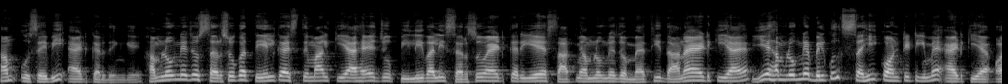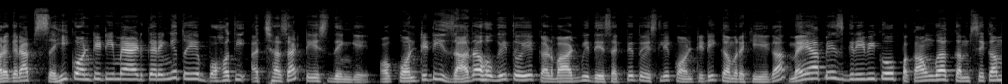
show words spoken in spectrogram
हम उसे भी ऐड कर देंगे। हम लोग ने जो सरसों का तेल का इस्तेमाल किया है, जो पीली वाली सरसों ऐड करी है, साथ में हम लोग ने जो मेथी दाना ऐड किया है, ये हम लोग ने बिल्कुल सही क्वांटिटी में ऐड किया है। और अगर आप सही क्वांटिटी में ऐड करेंगे तो ये बहुत ही अच्छा सा टेस्ट देंगे। और क्वांटिटी ज़्यादा हो गई तो ये कड़वाट भी दे सकते तो इसलिए क्वांटिटी कम रखिएगा। मैं यहाँ पे इस ग्रेवी को पकाऊँगा कम से कम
